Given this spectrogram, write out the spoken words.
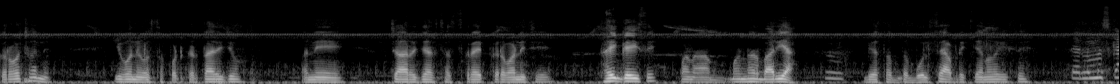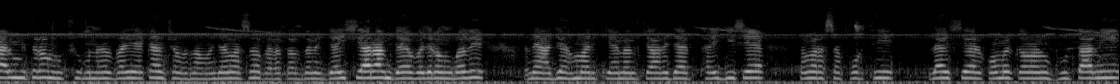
કરો છો ને એવો ને એવો સપોર્ટ કરતા રહેજો. અને ચાર હજાર સબસ્ક્રાઈબ કરવાની છે. થઈ ગઈ છે પણ આ મનહર બારિયા બે શબ્દ બોલશે આપણી ચેનલ વિશે. તો નમસ્કાર મિત્રો હું છું મનહરભાઈ કેમ છો બધા મજામાં? છો? પહેલાં તો જય શ્રી સિયારામ જય બજરંગ બલી અને આજે અમારી ચેનલ ચાર હજાર થઈ ગઈ છે. તમારા સપોર્ટથી લાઈક શેર કોમેન્ટ કરવાનું ભૂલતા નહીં.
